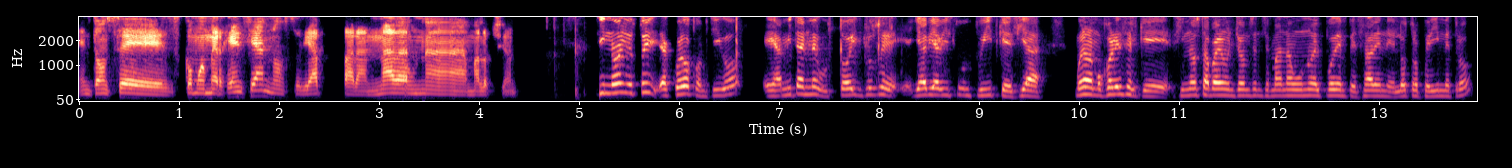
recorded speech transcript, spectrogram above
entonces como emergencia no sería para nada una mala opción. Sí, no, yo estoy de acuerdo contigo. Eh, a mí también me gustó, incluso eh, ya había visto un tweet que decía, bueno, a lo mejor es el que, si no está Byron Jones en semana uno, él puede empezar en el otro perímetro.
